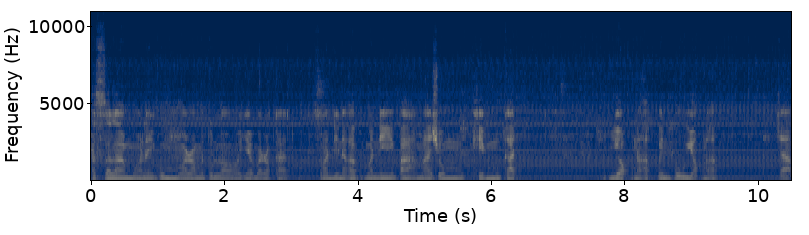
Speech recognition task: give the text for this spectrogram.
อัสสลามุอะลัยกุมวะราะมะตุลลอฮิวะบะเราะกาตุสวัสดีนะครับ วันนี้พามาชมเข็มกัดหยกนะครับ เป็นปูหยกนะครับ จาก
